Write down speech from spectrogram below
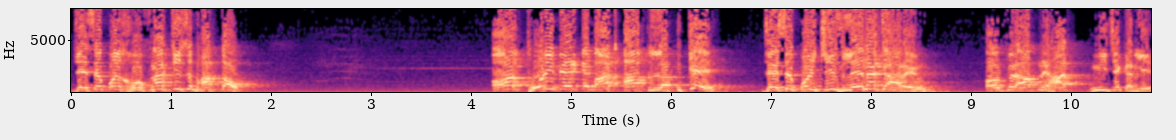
جیسے کوئی خوفناک چیز سے بھاگتا ہو۔ اور تھوڑی دیر کے بعد آپ لپکے جیسے کوئی چیز لینا چاہ رہے ہو اور پھر آپ نے ہاتھ نیچے کر لیے۔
